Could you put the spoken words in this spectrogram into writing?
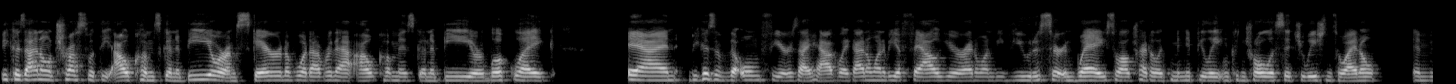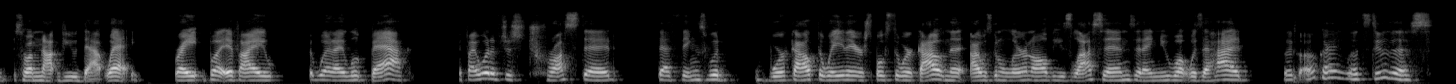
because I don't trust what the outcome's going to be or I'm scared of whatever that outcome is going to be or look like and because of the own fears I have like I don't want to be a failure, I don't want to be viewed a certain way, so I'll try to like manipulate and control a situation so I don't and so I'm not viewed that way, right? But if I when I look back, if I would have just trusted that things would work out the way they were supposed to work out and that I was going to learn all these lessons and I knew what was ahead, like, okay, let's do this.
